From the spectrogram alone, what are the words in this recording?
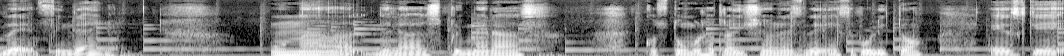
de fin de año. Una de las primeras costumbres o tradiciones de este pueblito es que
